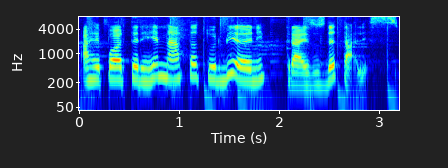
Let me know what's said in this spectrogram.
A repórter Renata Turbiani traz os detalhes.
